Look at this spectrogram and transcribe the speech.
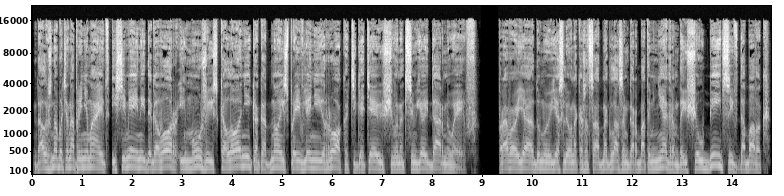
Должно быть, она принимает и семейный договор, и мужа из колоний как одно из проявлений рока, тяготеющего над семьей Дарнуэев. Право, я думаю, если он окажется одноглазым горбатым негром, да еще убийцей вдобавок,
